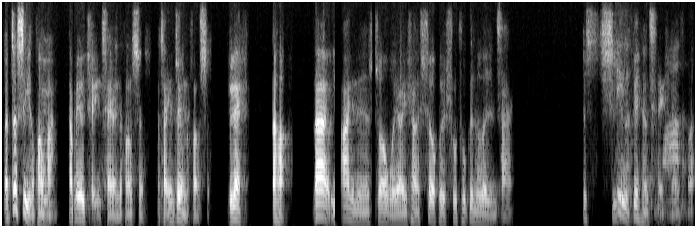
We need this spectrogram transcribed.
那这是一个方法，他没有采用裁员的方式，他采用这样的方式，对不对？那好，那阿里的人说我要向社会输出更多的人才。这其实变成裁员了，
